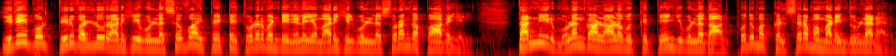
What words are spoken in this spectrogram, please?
இதேபோல் திருவள்ளூர் அருகே உள்ள செவ்வாய்ப்பேட்டை தொடர்வண்டி நிலையம் அருகில் உள்ள சுரங்கப் பாதையில் தண்ணீர் முழங்கால் அளவுக்கு தேங்கியுள்ளதால் பொதுமக்கள் சிரமம் அடைந்துள்ளனர்.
